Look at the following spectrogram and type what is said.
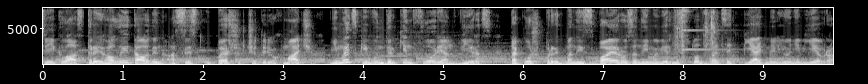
свій клас: три голи та один асист у перших чотирьох матчах. Німецький вундеркінд Флоріан Вірц, також придбаний з Байеру за неймовірні 125 мільйонів євро.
